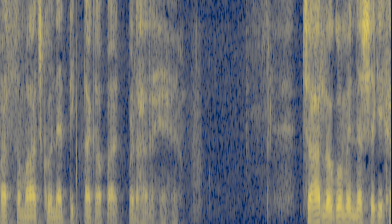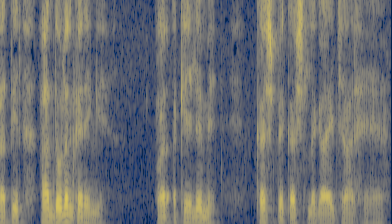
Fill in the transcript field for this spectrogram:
और समाज को नैतिकता का पाठ पढ़ा रहे हैं। चार लोगों में नशे की खातिर आंदोलन करेंगे और अकेले में कश पे कश लगाए जा रहे हैं।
